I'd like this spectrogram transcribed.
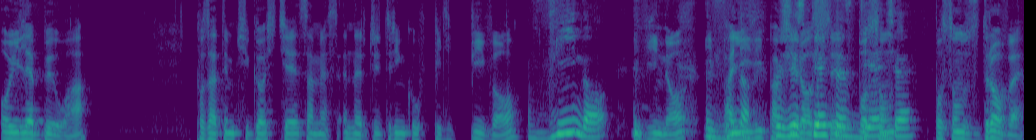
o ile była. Poza tym ci goście zamiast energy drinków pili piwo Wino. wino i Wino. palili papierosy, bo są, bo są zdrowe.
